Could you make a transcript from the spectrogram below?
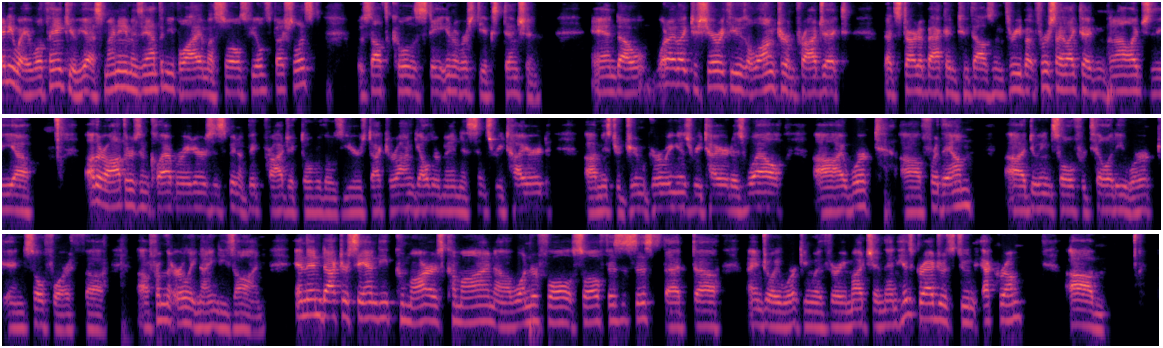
Anyway, well, thank you. Yes, my name is Anthony Bly. I'm a soils field specialist with South Dakota State University Extension. And uh, what I'd like to share with you is a long-term project that started back in 2003. But first, I'd like to acknowledge the uh, other authors and collaborators. It's been a big project over those years. Dr. Ron Gelderman has since retired. Uh, Mr. Jim Gerwing is retired as well. Uh, I worked uh, for them uh, doing soil fertility work and so forth uh, uh, from the early 90s on. And then Dr. Sandeep Kumar has come on, a wonderful soil physicist that uh, I enjoy working with very much. And then his graduate student, Ekrem, um,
